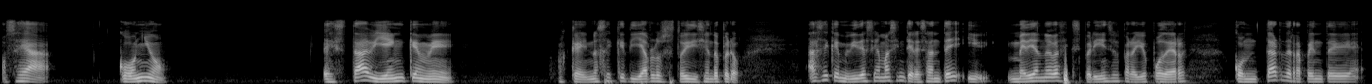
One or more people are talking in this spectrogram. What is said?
o sea, coño, está bien que me... Ok, no sé qué diablos estoy diciendo, pero hace que mi vida sea más interesante y me dé nuevas experiencias para yo poder contar de repente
